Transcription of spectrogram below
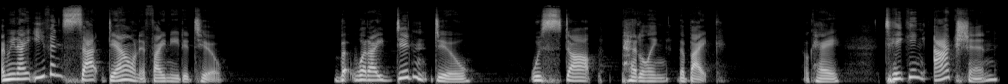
I mean, I even sat down if I needed to. But what I didn't do was stop pedaling the bike. Okay. Taking action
